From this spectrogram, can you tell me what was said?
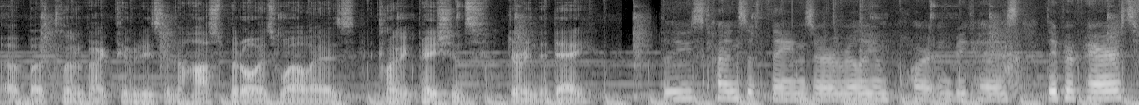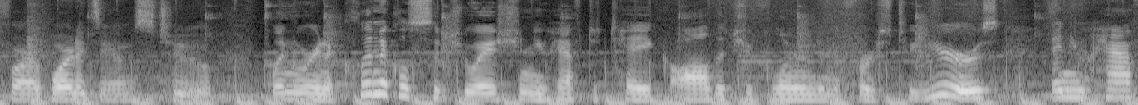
of both clinical activities in the hospital as well as clinic patients during the day. These kinds of things are really important because they prepare us for our board exams too. When we're in a clinical situation, you have to take all that you've learned in the first two years and you have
